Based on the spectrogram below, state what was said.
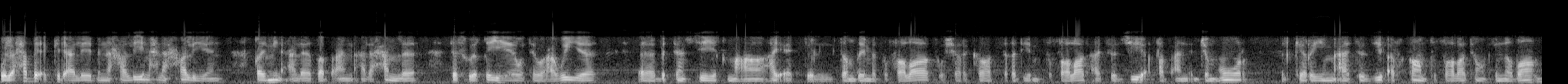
واللي حاب أكد عليه بأن حاليا إحنا حاليا قايمين على طبعا على حملة تسويقية وتوعوية آه، بالتنسيق مع هيئة تنظيم الاتصالات وشركات تقديم الاتصالات على تسجيل طبعا الجمهور الكريم على تسجيل أرقام اتصالاتهم في النظام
